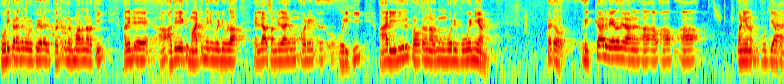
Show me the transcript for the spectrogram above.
കോടിക്കണക്കിന് ഉറുപ്പിയുടെ കെട്ടിട നിർമ്മാണം നടത്തി അതിന്റെ അതിലേക്ക് മാറ്റുന്നതിന് വേണ്ടിയുള്ള എല്ലാ സംവിധാനവും അവിടെ ഒരുക്കി ആ രീതിയിൽ പ്രവർത്തനം നടന്നു മുമ്പോട്ട് പോകുക തന്നെയാണ്. കേട്ടോ? റിക്കാർഡ് വേഗത്തിലാണ് ആ ആ- പണി പൂർത്തിയാക്കാൻ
